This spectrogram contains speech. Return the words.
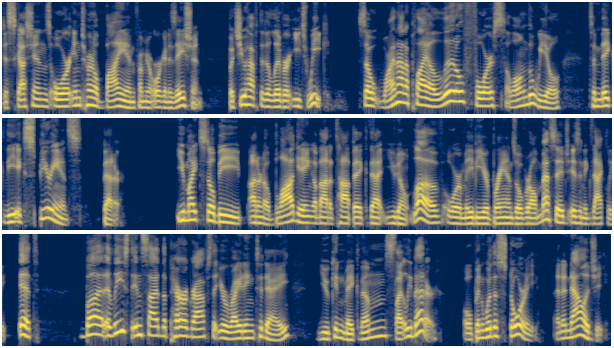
discussions, or internal buy in from your organization. But you have to deliver each week. So why not apply a little force along the wheel to make the experience better? You might still be, I don't know, blogging about a topic that you don't love, or maybe your brand's overall message isn't exactly it. But at least inside the paragraphs that you're writing today, you can make them slightly better. Open with a story, an analogy,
